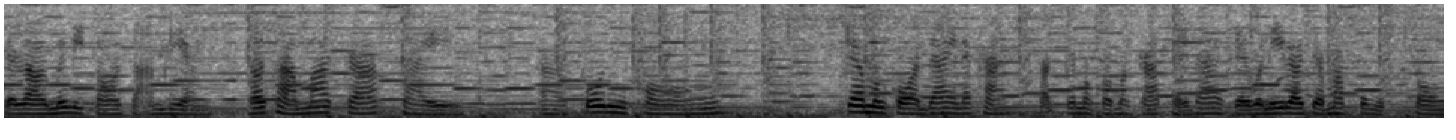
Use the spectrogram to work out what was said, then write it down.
แต่เราไม่มีตอสามเหลี่ยม เราสามารถกราฟใส่ต้นของแก้วมังกรได้นะคะ ตัดแก้วมังกรมากราฟใส่ได้ แต่วันนี้เราจะมาปลูกสอง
